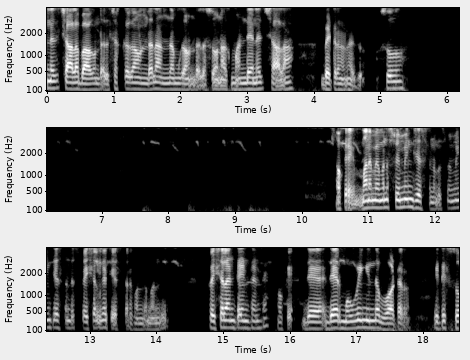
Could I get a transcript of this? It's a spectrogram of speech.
అనేది చాలా బాగుండాలి. చక్కగా ఉండాలి అందంగా ఉండాలి. సో నాకు మండే అనేది చాలా బెటర్ అనేది. సో ఓకే మనం ఏమైనా స్విమ్మింగ్ చేస్తున్నాం స్విమ్మింగ్ చేస్తుంటే స్పెషల్గా చేస్తారు కొంతమంది. స్పెషల్ అంటే ఏంటంటే ఓకే దే దే ఆర్ మూవింగ్ ఇన్ ద వాటర్ ఇట్ ఈస్ సో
